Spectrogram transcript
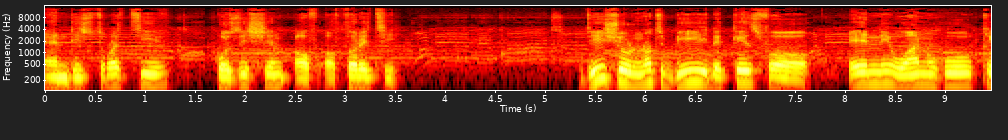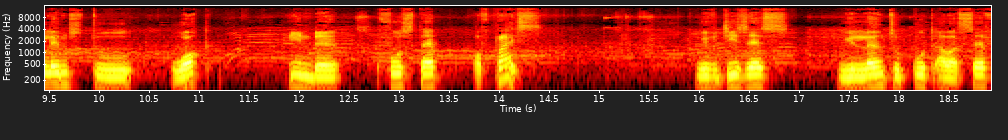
and destructive position of authority. This should not be the case for anyone who claims to walk in the footsteps of Christ. With Jesus, we learn to put ourselves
